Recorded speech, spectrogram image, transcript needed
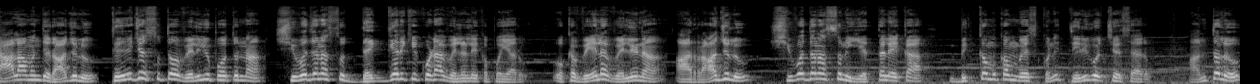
చాలా మంది రాజులు తేజస్సుతో వెలిగిపోతున్న శివధనస్సు దగ్గరికి కూడా వెళ్ళలేకపోయారు. ఒకవేళ వెళ్ళినా ఆ రాజులు శివధనస్సును ఎత్తలేక బిక్కముఖం వేసుకుని తిరిగొచ్చేశారు. అంతలో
